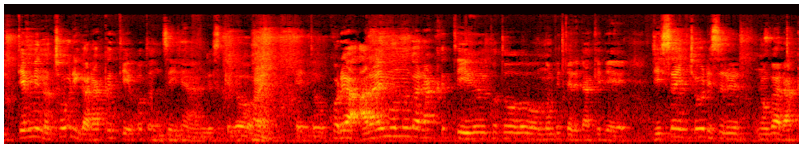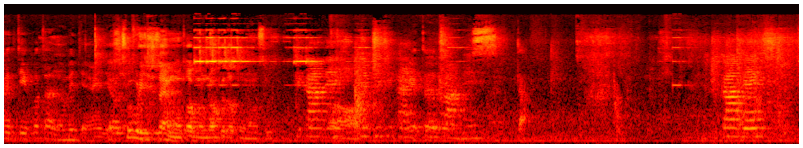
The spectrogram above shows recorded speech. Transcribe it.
1点目の調理が楽っていうことについてなんですけど、はいえっと、これは洗い物が楽っていうことを述べてるだけで実際に調理するのが楽っていうことは述べてないいですや調理自体も多分楽だと思うんですよ時間です。時間1分間です。だ時間です。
